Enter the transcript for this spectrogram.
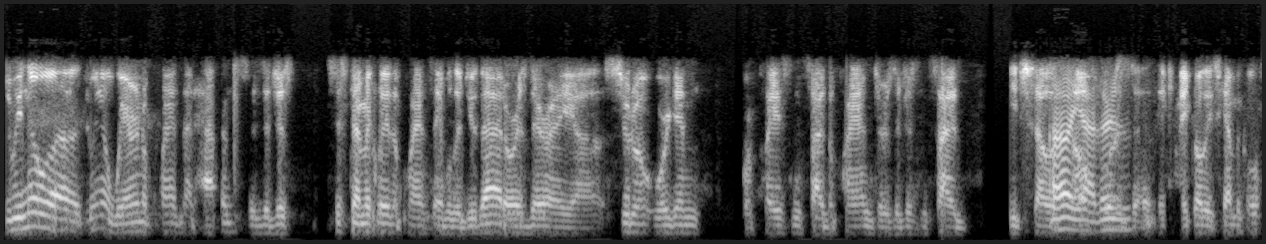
do we know? Uh, do we know where in a plant that happens? Is it just systemically the plant's able to do that, or is there a uh, pseudo organ or place inside the plant, or is it just inside each cell oh, yeah, there's uh, they can make all these chemicals.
